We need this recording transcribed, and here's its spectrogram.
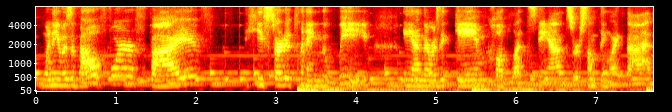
when he was about four or five, he started playing the Wii and there was a game called Let's Dance or something like that.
